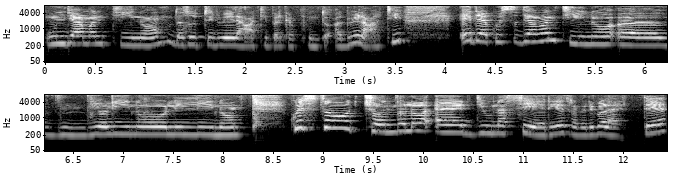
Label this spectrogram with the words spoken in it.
un, diamantino da tutti e due i lati perché appunto ha due lati ed è questo diamantino uh, violino lillino questo ciondolo è di una serie, tra virgolette,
